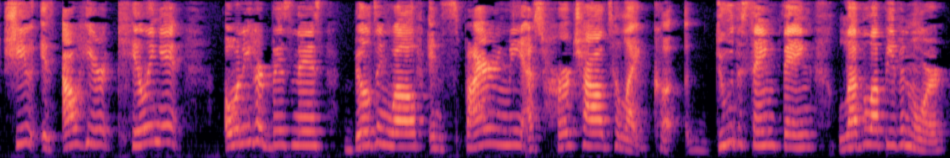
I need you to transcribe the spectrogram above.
She is out here killing it, owning her business, building wealth, inspiring me as her child to like do the same thing, level up even more.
